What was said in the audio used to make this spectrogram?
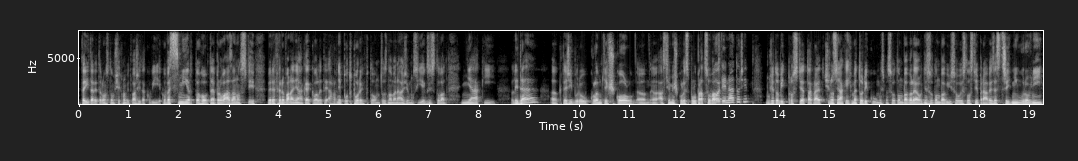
který tady tohle tom všechno vytváří takový jako vesmír toho, té provázanosti, vydefinované nějaké kvality a hlavně podpory v tom. To znamená, že musí existovat nějaký lidé, kteří budou kolem těch škol eh, a s těmi školy spolupracovat. Koordinátoři? Může to být prostě taková činnost nějakých metodiků. My jsme se o tom bavili a hodně se o tom baví v souvislosti právě ze střední úrovní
